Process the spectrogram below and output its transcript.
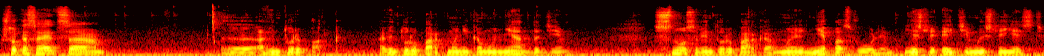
Что касается э, Авентуры парк. Авентуру парк мы никому не отдадим. Снос Авентуры парка мы не позволим, если эти мысли есть.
